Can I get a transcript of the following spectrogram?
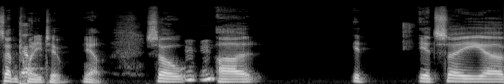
722. Yep. Yeah. So, mm-hmm. uh, it, it's a, uh,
